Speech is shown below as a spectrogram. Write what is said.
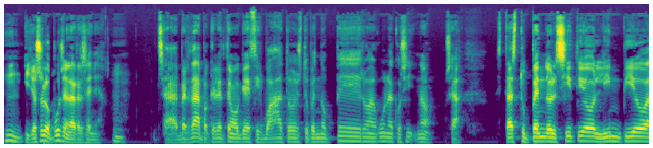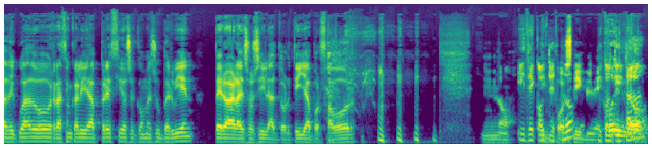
Mm. Y yo se lo puse en la reseña. Mm. O sea, es verdad, porque le tengo que decir, ¡buah, todo estupendo, pero alguna cosita. No, o sea, Está estupendo el sitio, limpio, adecuado, relación calidad-precio, se come súper bien, pero ahora eso sí, la tortilla, por favor. No. ¿Y te contestó? Imposible. Hoy no,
